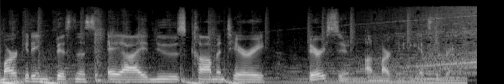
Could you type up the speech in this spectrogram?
marketing, business, AI, news, commentary very soon on Marketing Grain.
